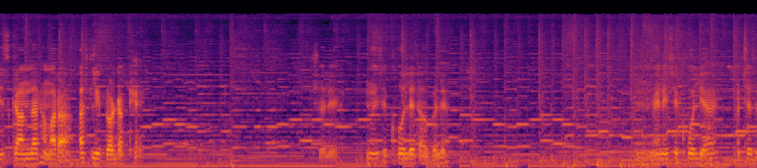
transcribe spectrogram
इसके अंदर हमारा असली प्रोडक्ट है। चलिए। मैं इसे खोल लेता हूँ पहले। मैंने इसे खोल लिया है, अच्छे से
